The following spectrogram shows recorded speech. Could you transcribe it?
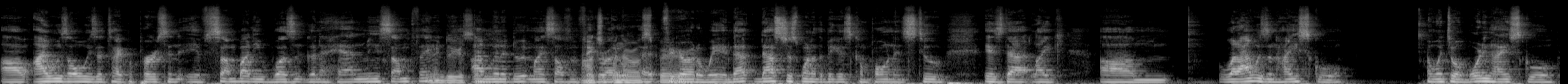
uh, I was always a type of person. If somebody wasn't gonna hand me something, gonna do it yourself. I'm gonna do it myself and figure out a, uh, spirit. figure out a way. And that that's just one of the biggest components too. Is that like um, when I was in high school, I went to a boarding high school.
